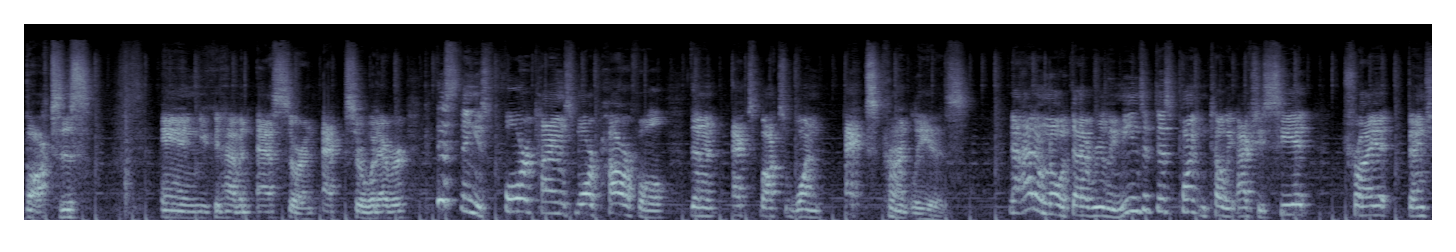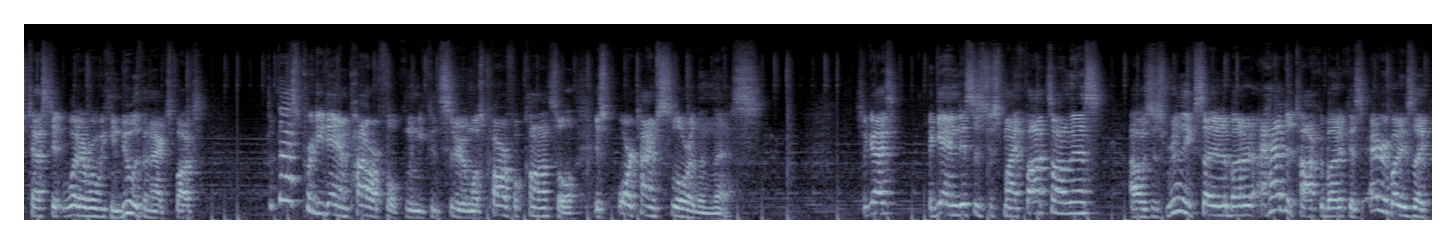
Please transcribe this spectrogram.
boxes and you can have an S or an X or whatever. This thing is four times more powerful than an Xbox One X currently is. Now, I don't know what that really means at this point until we actually see it, try it, bench test it, whatever we can do with an Xbox. But that's pretty damn powerful when you consider the most powerful console is four times slower than this. So guys, again, this is just my thoughts on this. I was just really excited about it. I had to talk about it because everybody's like,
